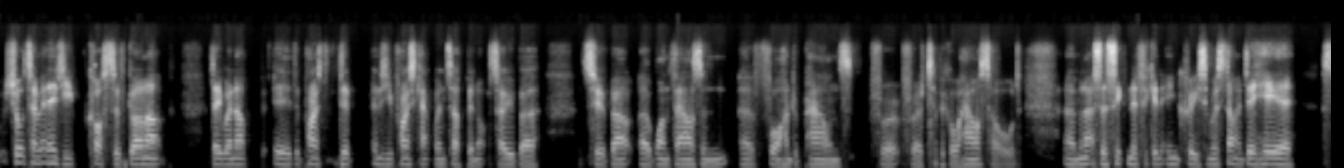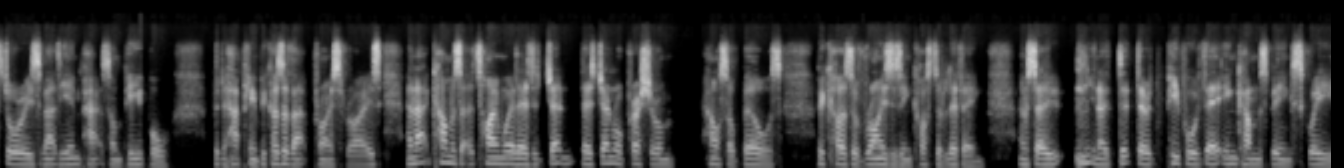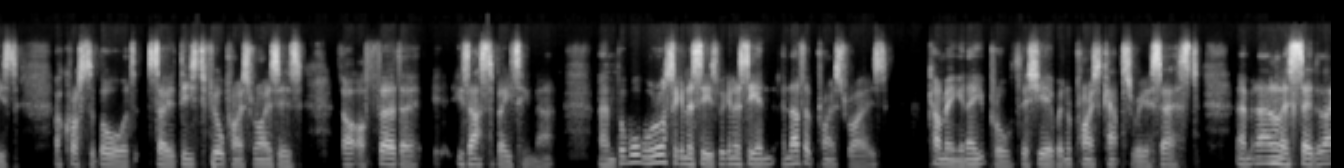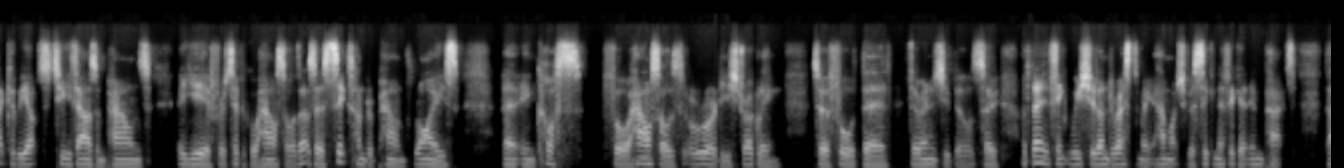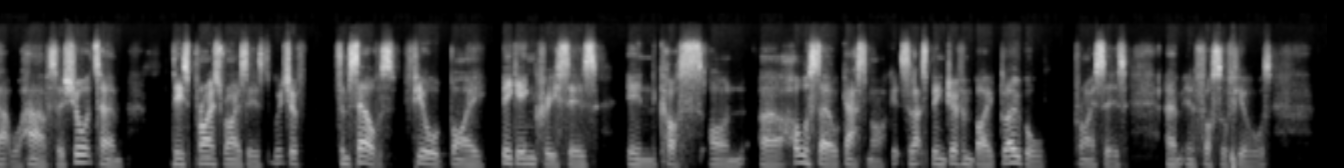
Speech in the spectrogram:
Short term energy costs have gone up. They went up, uh, the price, the energy price cap went up in October to about uh, £1,400 for, for a typical household. Um, and that's a significant increase. And we're starting to hear stories about the impacts on people that are happening because of that price rise, and that comes at a time where there's a gen- there's general pressure on household bills because of rises in cost of living and so you know th- there are people with their incomes being squeezed across the board so these fuel price rises are, are further exacerbating that um, but what we're also going to see is we're going to see an, another price rise coming in April this year when the price caps are reassessed. Um, and analysts say that that could be up to £2,000 a year for a typical household. That's a £600 rise uh, in costs for households that are already struggling to afford their, their energy bills. So I don't think we should underestimate how much of a significant impact that will have. So short term, these price rises, which are themselves fueled by big increases in costs on uh, wholesale gas markets. So that's being driven by global prices um, in fossil fuels.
